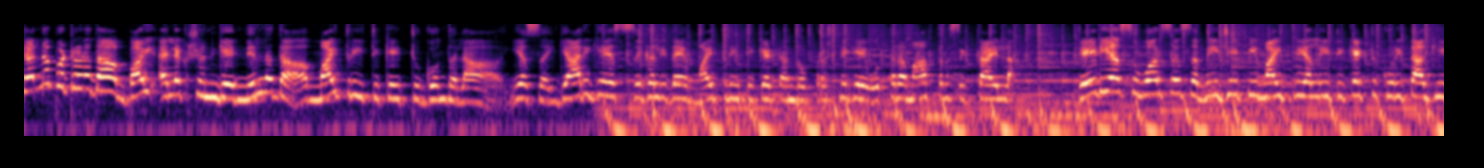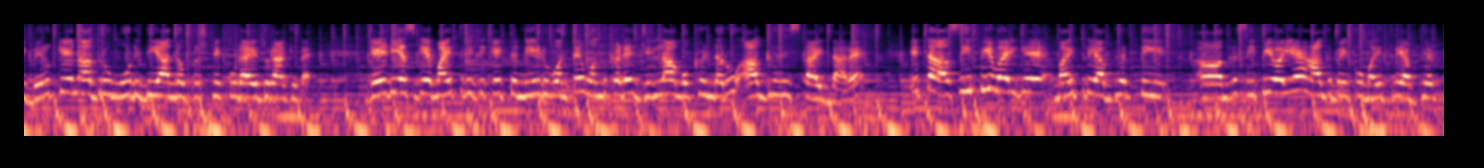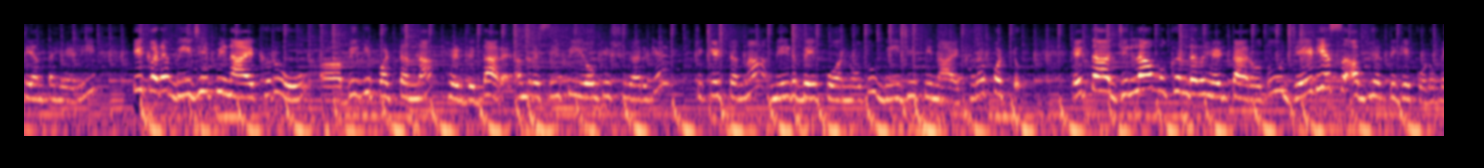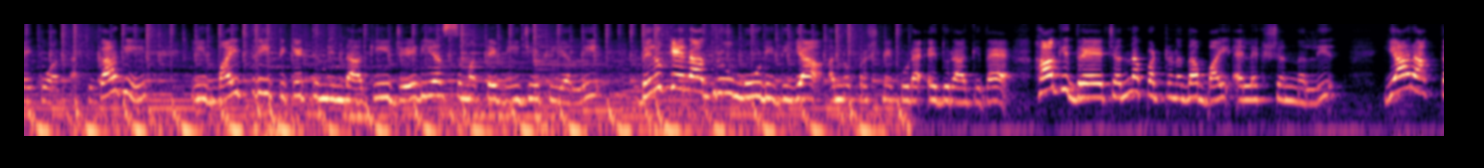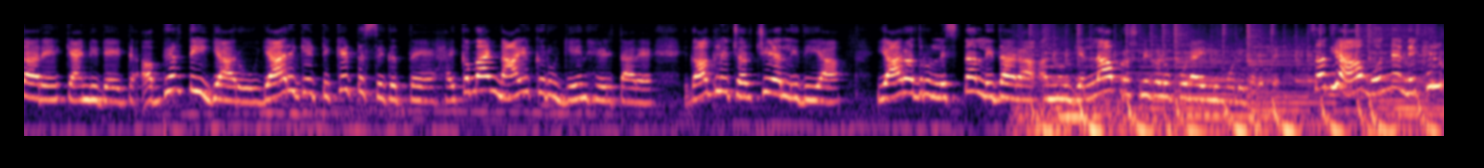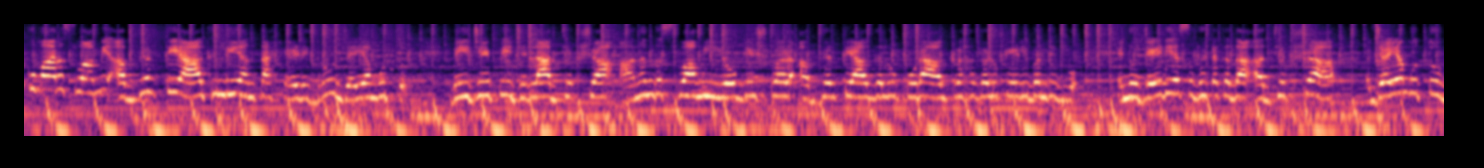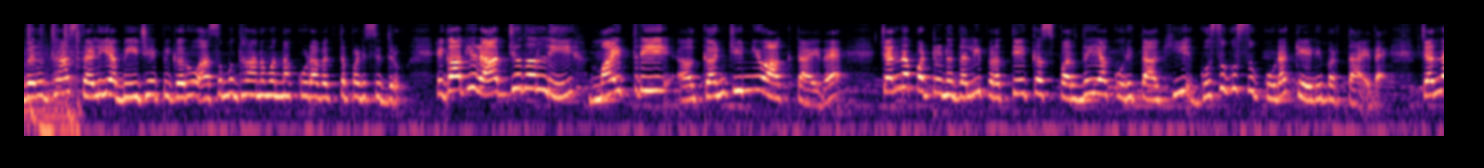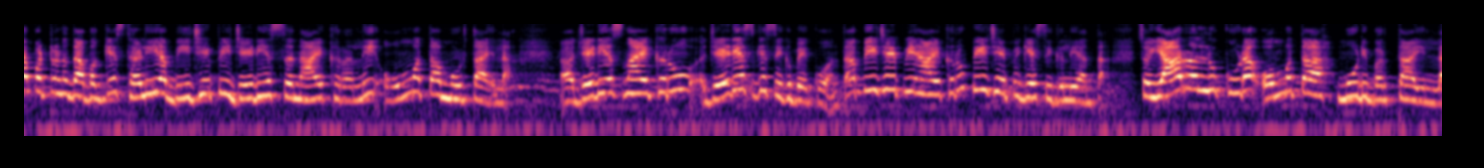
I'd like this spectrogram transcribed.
ಚನ್ನಪಟ್ಟಣದ by ಎಲೆಕ್ಷನ್ಗೆ ನಿಲ್ಲದ ಮೈತ್ರಿ ticket ಗೊಂದಲ. ಎಸ್ ಯಾರಿಗೆ ಸಿಗಲಿದೆ ಮೈತ್ರಿ ಟಿಕೆಟ್ ಅನ್ನೋ ಪ್ರಶ್ನೆಗೆ ಉತ್ತರ ಮಾತ್ರ ಸಿಗ್ತಾ ಇಲ್ಲ. ಜೆಡಿಎಸ್ ವರ್ಸಸ್ ಬಿಜೆಪಿ ಮೈತ್ರಿಯಲ್ಲಿ ಟಿಕೆಟ್ ಕುರಿತಾಗಿ ಬಿರುಕೇನಾದರೂ ಮೂಡಿದೆಯಾ ಅನ್ನೋ ಪ್ರಶ್ನೆ ಕೂಡ ಎದುರಾಗಿದೆ. ಜೆಡಿಎಸ್ಗೆ ಮೈತ್ರಿ ಟಿಕೆಟ್ ನೀಡುವಂತೆ ಒಂದು ಕಡೆ ಜಿಲ್ಲಾ ಮುಖಂಡರು ಆಗ್ರಹಿಸ್ತಾ ಇದ್ದಾರೆ. ಇತ್ತ ಸಿಪಿವೈಗೆ ಮೈತ್ರಿ ಅಭ್ಯರ್ಥಿ ಅಂದ್ರೆ ಸಿಪಿಐಯೇ ಆಗಬೇಕು ಮೈತ್ರಿ ಅಭ್ಯರ್ಥಿ ಅಂತ ಹೇಳಿ ಈ ಕಡೆ ಬಿಜೆಪಿ ನಾಯಕರು ಬಿಗಿ ಪಟ್ಟನ್ನ ಹಿಡಿದಿದ್ದಾರೆ. ಅಂದ್ರೆ ಸಿಪಿ ಯೋಗೇಶ್ವರ್ಗೆ ಟಿಕೆಟ್ ಅನ್ನ ನೀಡಬೇಕು ಅನ್ನೋದು ಬಿಜೆಪಿ ನಾಯಕರ ಪಟ್ಟು. ಇತ್ತ ಜಿಲ್ಲಾ ಮುಖಂಡರು ಹೇಳ್ತಾ ಇರೋದು ಜೆಡಿಎಸ್ ಅಭ್ಯರ್ಥಿಗೆ ಕೊಡಬೇಕು ಅಂತ. ಹೀಗಾಗಿ ಈ ಮೈತ್ರಿ ಟಿಕೆಟ್ನಿಂದಾಗಿ ಜೆಡಿಎಸ್ ಮತ್ತೆ ಬಿಜೆಪಿಯಲ್ಲಿ ಬಿರುಕೇನಾದರೂ ಮೂಡಿದೆಯಾ ಅನ್ನೋ ಪ್ರಶ್ನೆ ಕೂಡ ಎದುರಾಗಿದೆ. ಹಾಗಿದ್ರೆ ಚನ್ನಪಟ್ಟಣದ ಬೈ ಎಲೆಕ್ಷನ್ನಲ್ಲಿ ಯಾರಾಗ್ತಾರೆ ಕ್ಯಾಂಡಿಡೇಟ್? ಅಭ್ಯರ್ಥಿ ಯಾರು? ಯಾರಿಗೆ ಟಿಕೆಟ್ ಸಿಗುತ್ತೆ? ಹೈಕಮಾಂಡ್ ನಾಯಕರು ಏನು ಹೇಳ್ತಾರೆ? ಈಗಾಗಲೇ ಚರ್ಚೆಯಲ್ಲಿದೆಯಾ? ಯಾರಾದರೂ ಲಿಸ್ಟ್ನಲ್ಲಿದ್ದಾರಾ ಅನ್ನೋ ಎಲ್ಲ ಪ್ರಶ್ನೆಗಳು ಕೂಡ ಇಲ್ಲಿ ಮೂಡಿ ಬರುತ್ತೆ. ಸದ್ಯ ಮೊನ್ನೆ ನಿಖಿಲ್ ಕುಮಾರಸ್ವಾಮಿ ಅಭ್ಯರ್ಥಿ ಆಗಲಿ ಅಂತ ಹೇಳಿದ್ರು ಜಯಮುತ್ತು. ಬಿಜೆಪಿ ಜಿಲ್ಲಾಧ್ಯಕ್ಷ ಆನಂದಸ್ವಾಮಿ ಯೋಗೇಶ್ವರ್ ಅಭ್ಯರ್ಥಿಯಾಗಲು ಕೂಡ ಆಗ್ರಹಗಳು ಕೇಳಿ ಬಂದಿದ್ವು. ಇನ್ನು ಜೆಡಿಎಸ್ ಘಟಕದ ಅಧ್ಯಕ್ಷ ಜಯಮುತ್ತು ವಿರುದ್ಧ ಸ್ಥಳೀಯ ಬಿಜೆಪಿಗರು ಅಸಮಾಧಾನವನ್ನ ಕೂಡ ವ್ಯಕ್ತಪಡಿಸಿದ್ರು. ಹೀಗಾಗಿ ರಾಜ್ಯದಲ್ಲಿ ಮೈತ್ರಿ ಕಂಟಿನ್ಯೂ ಆಗ್ತಾ ಇದೆ. ಚನ್ನಪಟ್ಟಣದಲ್ಲಿ ಪ್ರತ್ಯೇಕ ಸ್ಪರ್ಧೆಯ ಕುರಿತಾಗಿ ಗುಸುಗುಸು ಕೂಡ ಕೇಳಿ ಬರ್ತಾ ಇದೆ. ಚನ್ನಪಟ್ಟಣದ ಬಗ್ಗೆ ಸ್ಥಳೀಯ ಬಿಜೆಪಿ, ಜೆಡಿಎಸ್ ನಾಯಕರಲ್ಲಿ ಒಮ್ಮತ ಮೂಡ್ತಾ ಇಲ್ಲ. ಜೆ ಡಿ ಎಸ್ ನಾಯಕರು ಜೆ ಡಿ ಎಸ್ಗೆ ಸಿಗಬೇಕು ಅಂತ ಬಿ ಜೆ ಪಿ ನಾಯಕರು ಬಿ ಜೆ ಪಿಗೆ ಸಿಗಲಿ ಅಂತ. ಸೊ ಯಾರಲ್ಲೂ ಕೂಡ ಒಮ್ಮತ ಮೂಡಿ ಬರ್ತಾ ಇಲ್ಲ.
